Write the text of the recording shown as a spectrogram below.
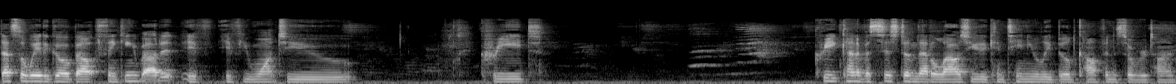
that's the way to go about thinking about it. If if you want to create create kind of a system that allows you to continually build confidence over time.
